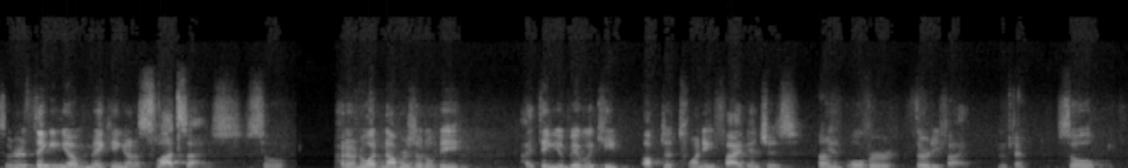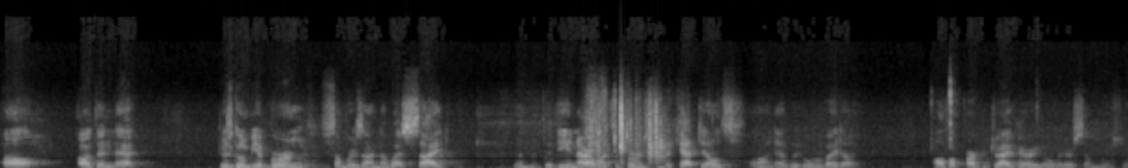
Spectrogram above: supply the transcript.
so they're thinking of making it a slot size. So I don't know what numbers it'll be. I think you'll be able to keep up to 25 inches Oh. and over 35. Okay. So, uh, other than that, there's gonna be a burn somewheres on the west side. And the DNR wants to burn some of the cattails along that way over by the, off of Park Drive area over there somewhere. So,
